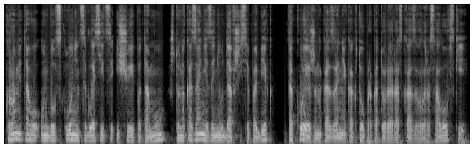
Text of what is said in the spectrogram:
Кроме того, он был склонен согласиться еще и потому, что наказание за неудавшийся побег, такое же наказание, как то, про которое рассказывал Росоловский,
